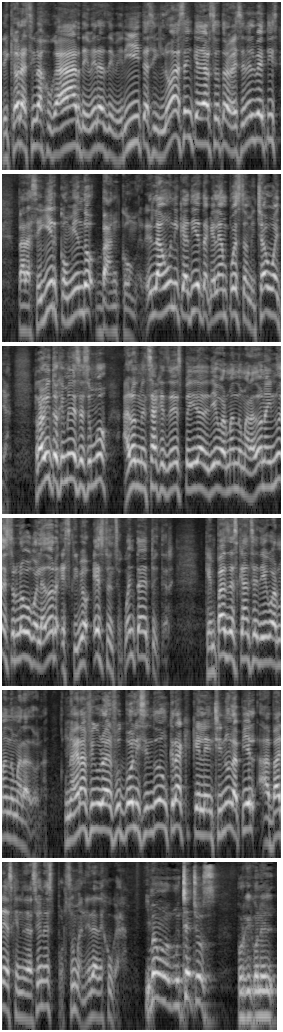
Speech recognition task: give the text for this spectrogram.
de que ahora sí va a jugar de veras de veritas y lo hacen quedarse otra vez en el Betis para seguir comiendo Vancomer. Es la única dieta que le han puesto a mi chavo allá. Raulito Jiménez se sumó a los mensajes de despedida de Diego Armando Maradona y nuestro lobo goleador escribió esto en su cuenta de Twitter. Que en paz descanse Diego Armando Maradona. Una gran figura del fútbol y sin duda un crack que le enchinó la piel a varias generaciones por su manera de jugar. Y vamos muchachos, porque con el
